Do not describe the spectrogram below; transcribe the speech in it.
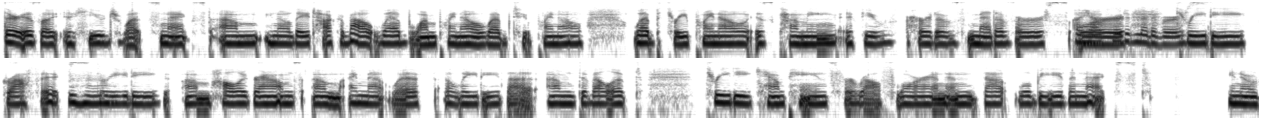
there is a, a huge what's next. Um, you know, they talk about Web 1.0, Web 2.0, Web 3.0 is coming. If you've heard of Metaverse I have or heard of metaverse. 3D graphics, Mhm. 3D um, holograms. Um, I met with a lady that um, developed 3D campaigns for Ralph Lauren, and that will be the next, you know,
